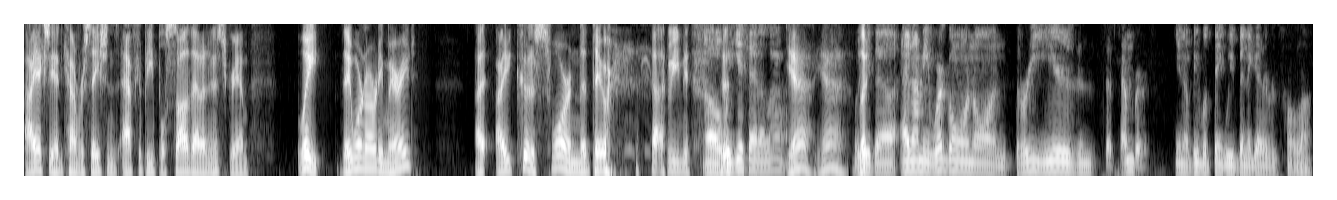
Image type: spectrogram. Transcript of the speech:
I actually had conversations after people saw that on Instagram. Wait, they weren't already married? I I could have sworn that they were. I mean, oh, we get that a lot. Yeah, yeah. We But get that, and I mean, we're going on three years in September. You know, people think we've been together for whole long.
